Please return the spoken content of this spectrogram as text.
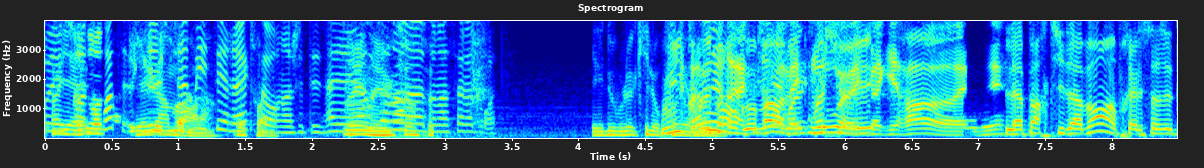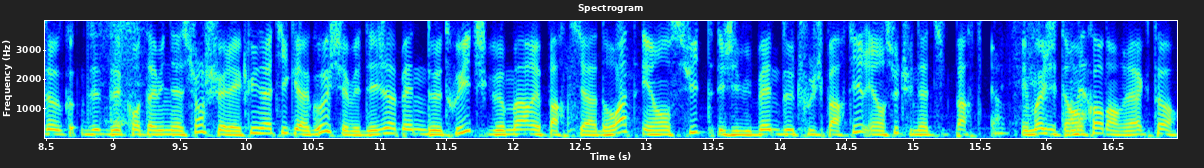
fermé y sur la droite, je n'ai jamais été étoile. hein, J'étais Ah, dans la- salle à droite. Il y a eu double kill au Oui, quand même, avec moi, je suis allé- euh. La partie d'avant, après le sas de, de décontamination, je suis allé avec Lunatic à gauche, il y avait déjà Ben de Twitch, Gomar est parti à droite, et ensuite j'ai vu Ben de Twitch partir, et ensuite Lunatic partir. Et moi j'étais encore dans Reactor.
